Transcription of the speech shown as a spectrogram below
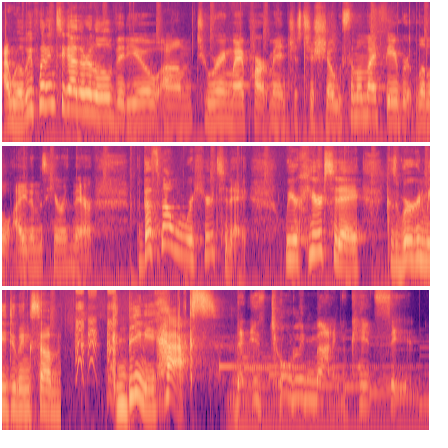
I will be putting together a little video um, touring my apartment just to show some of my favorite little items here and there. But that's not what we're here today. We are here today because we're gonna be doing some Conbini hacks. That is totally mine, you can't see it.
